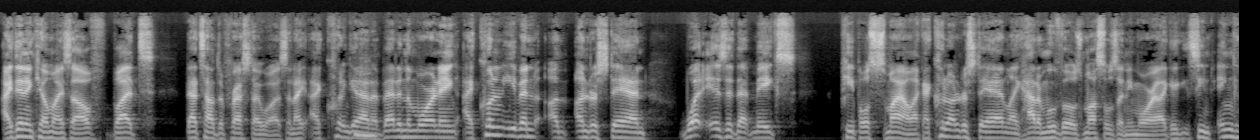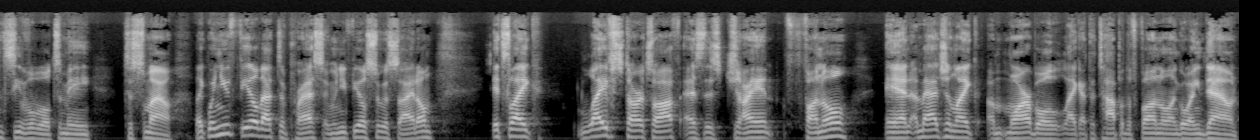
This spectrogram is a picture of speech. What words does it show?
I didn't kill myself, but that's how depressed I was, and I, I couldn't get out of bed in the morning. I couldn't even um, understand what is it that makes people smile. Like I couldn't understand like how to move those muscles anymore. Like it seemed inconceivable to me to smile. Like when you feel that depressed and when you feel suicidal, it's like life starts off as this giant funnel. And imagine like a marble like at the top of the funnel and going down.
